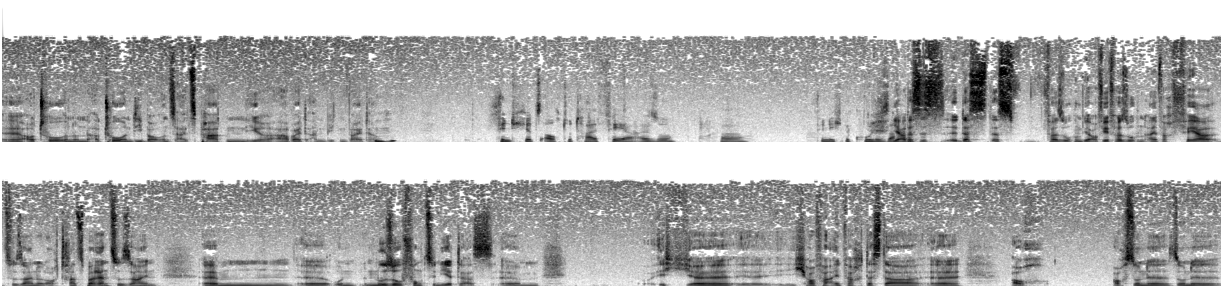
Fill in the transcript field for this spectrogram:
äh, Autorinnen und Autoren, die bei uns als Paten ihre Arbeit anbieten, weiter. Mhm. Finde ich jetzt auch total fair. Also äh, Finde ich eine coole Sache. Ja, das ist, äh, das, das versuchen wir auch. Wir versuchen einfach fair zu sein und auch transparent zu sein. Ähm, äh, und nur so funktioniert das. Ähm, ich, äh, ich hoffe einfach, dass da äh, auch, auch so eine, so eine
